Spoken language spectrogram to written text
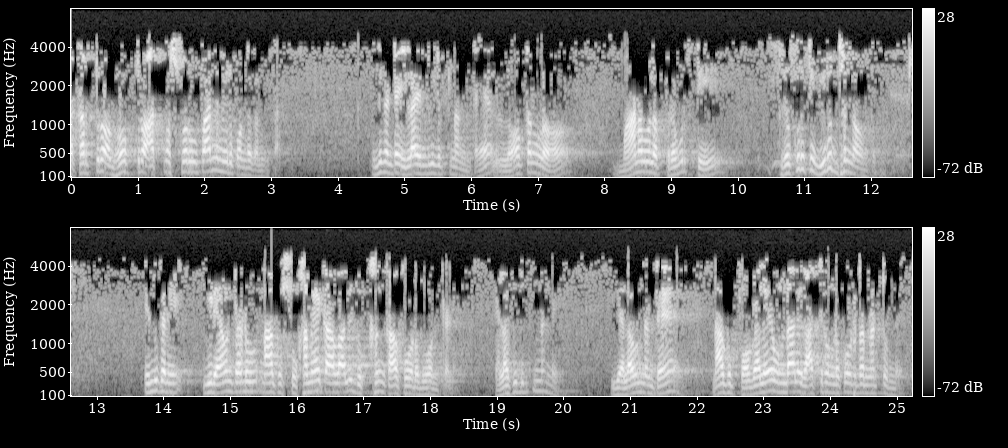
అకర్తృ అభోక్తృ ఆత్మస్వరూపాన్ని మీరు పొందగలుగుతారు. ఎందుకంటే ఇలా ఎందుకు చెప్తున్నానంటే లోకంలో మానవుల ప్రవృత్తి ప్రకృతి విరుద్ధంగా ఉంటుంది. ఎందుకని? వీడేమంటాడు? నాకు సుఖమే కావాలి దుఃఖం కాకూడదు అంటాడు. ఎలా కుదురుతుందండి? ఇది ఎలా ఉందంటే నాకు పొగలే ఉండాలి రాత్రి ఉండకూడదు అన్నట్టుంది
